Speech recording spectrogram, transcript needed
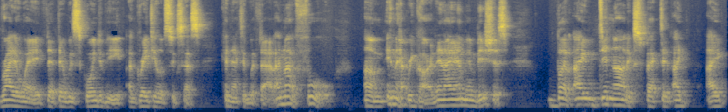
right away that there was going to be a great deal of success connected with that. I'm not a fool um, in that regard, and I am ambitious, but I did not expect it. I I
